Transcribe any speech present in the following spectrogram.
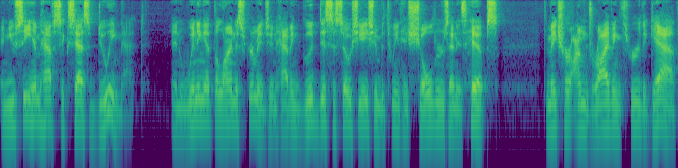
And you see him have success doing that and winning at the line of scrimmage and having good disassociation between his shoulders and his hips to make sure I'm driving through the gap,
